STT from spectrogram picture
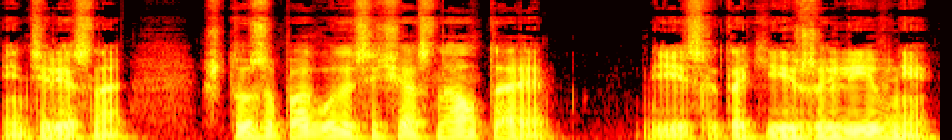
Интересно, что за погода сейчас на Алтае? Если такие же ливни,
